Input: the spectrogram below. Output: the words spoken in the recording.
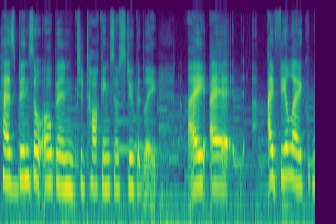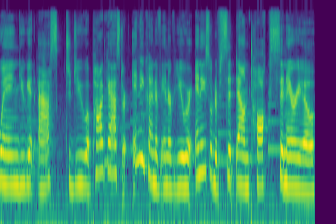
has been so open to talking so stupidly. I I I feel like when you get asked to do a podcast or any kind of interview or any sort of sit down talk scenario,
